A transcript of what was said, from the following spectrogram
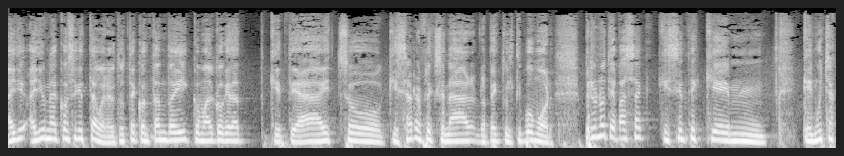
Hay, hay, una cosa que está buena, tú estás contando ahí como algo que, que te ha hecho quizás reflexionar respecto al tipo de humor, pero ¿no te pasa que sientes que, mm, que hay muchas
